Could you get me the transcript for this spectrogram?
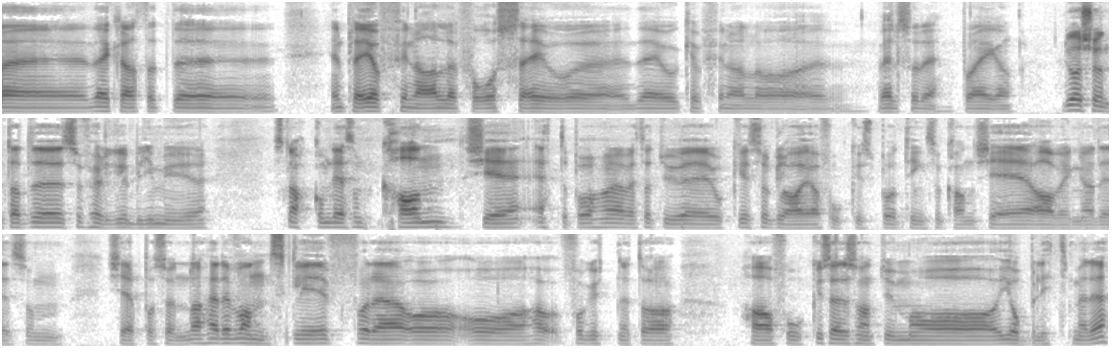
eh, det er klart at eh, en playoff-finale for oss er jo, eh, det er jo cupfinale og eh, vel så det på en gang. Du har skjønt at det selvfølgelig blir mye snakk om det som kan skje etterpå. Jeg vet at du er jo ikke så glad i å ha fokus på ting som kan skje, avhengig av det som skjer på søndag. Er det vanskelig for deg å, å få guttene til å ha fokus? Er det sånn at du må jobbe litt med det?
